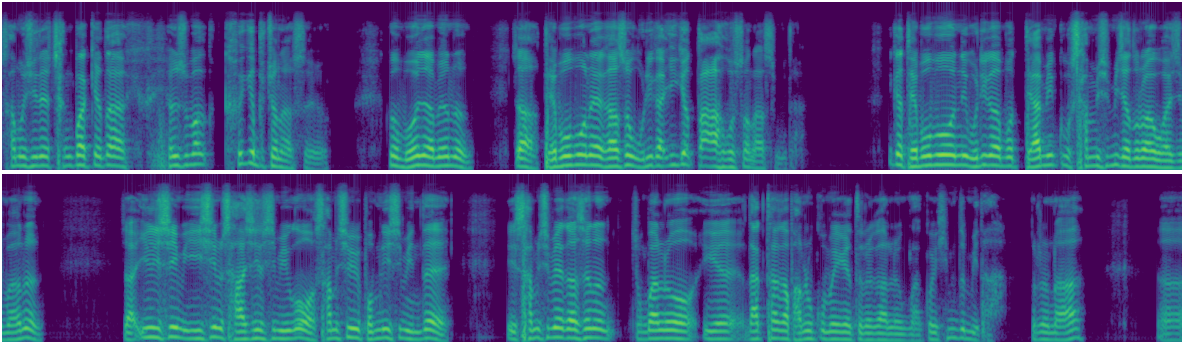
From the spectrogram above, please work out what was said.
사무실에 창밖에다 현수막 크게 붙여 놨어요. 그거 뭐냐면은 자 "대법원에 가서 우리가 이겼다." 하고 써 놨습니다. 그러니까 대법원이 우리가 뭐 대한민국 3심 제도라고 하지만은 자 1 심, 2 심, 4 실심이고 3 심이 법리심인데 이3 심에 가서는 정말로 이게 낙타가 바늘구멍에 들어가는 만큼 힘듭니다. 그러나 어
